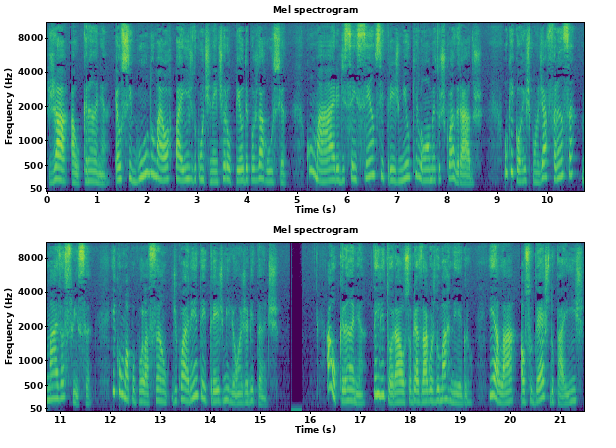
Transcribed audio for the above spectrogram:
Já a Ucrânia é o segundo maior país do continente europeu depois da Rússia, com uma área de 603 mil quilômetros quadrados, o que corresponde à França mais à Suíça, e com uma população de 43 milhões de habitantes. A Ucrânia tem litoral sobre as águas do Mar Negro, e é lá, ao sudeste do país,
